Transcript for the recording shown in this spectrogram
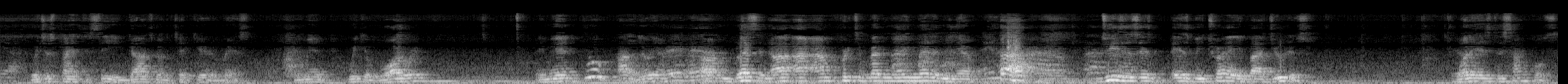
Yeah. We just plant the seed. God's going to take care of the rest. Amen. We can water it. Amen. Woo, hallelujah. Amen. I'm blessing. I, I, I'm preaching better than amen in. Amen. Jesus is, is betrayed by Judas, one of his disciples,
